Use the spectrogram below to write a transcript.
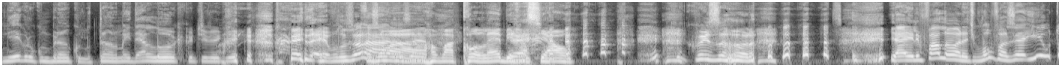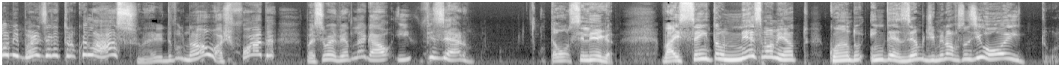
Negro com branco lutando, uma ideia louca que eu tive aqui. uma ideia revolucionária. Fazer uma, uma collab racial. Que coisa horrorosa. E aí ele falou, né? Tipo, vamos fazer. E o Tommy Burns era tranquilaço, né? Ele falou, não, acho foda, vai ser um evento legal. E fizeram. Então, se liga. Vai ser, então, nesse momento, quando, em dezembro de 1908,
